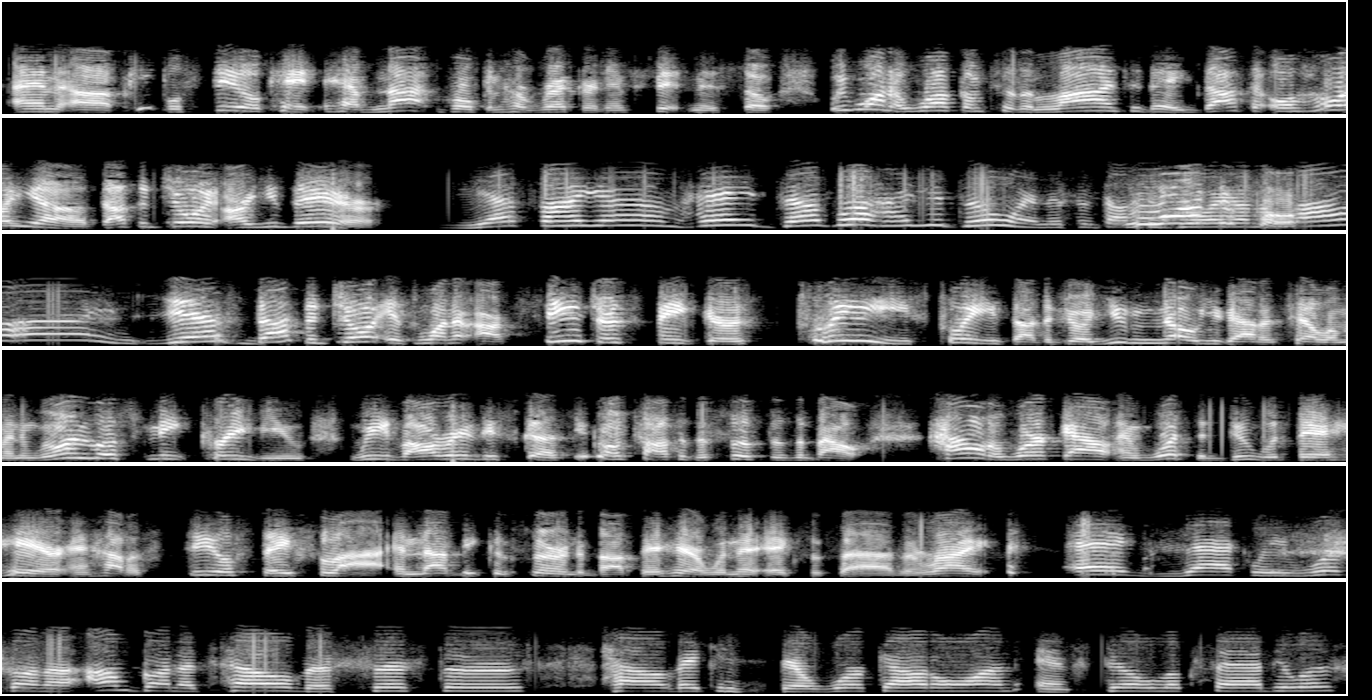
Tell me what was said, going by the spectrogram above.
and uh, people still can't have not broken her record in fitness. So we want to welcome to the line today, Dr. Ohoya. Dr. Joy, are you there? Yes, I am. Hey, Deborah, how you doing? This is Dr. Joy on the line. Yes, Dr. Joy is one of our featured speakers. Please, please, Dr. Joy, you know you got to tell them. And one little sneak preview we've already discussed. You're going to talk to the sisters about how to work out and what to do with their hair and how to still stay fly and not be concerned about their hair when they're exercising, right? Exactly. We're gonna. I'm gonna tell the sisters how they can get their workout on and still look fabulous.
